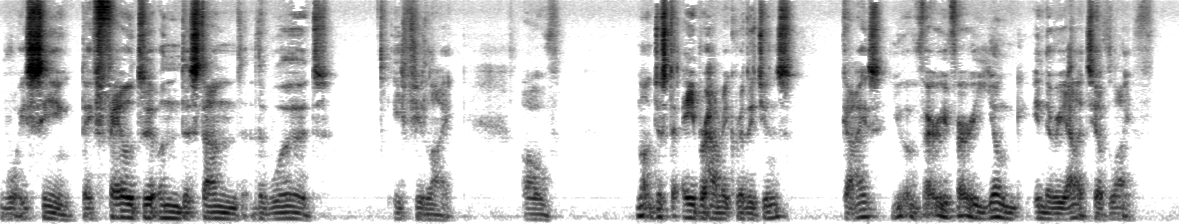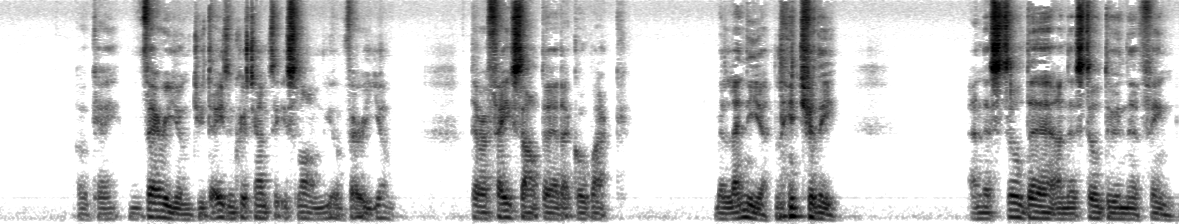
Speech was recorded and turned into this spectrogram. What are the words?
what he's seeing. They fail to understand the word, if you like, of not just the Abrahamic religions. Guys, you are very, very young in the reality of life. Okay? Very young. Judaism, Christianity, Islam, you are very young. There are faiths out there that go back millennia, literally. And they're still there and they're still doing their thing.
